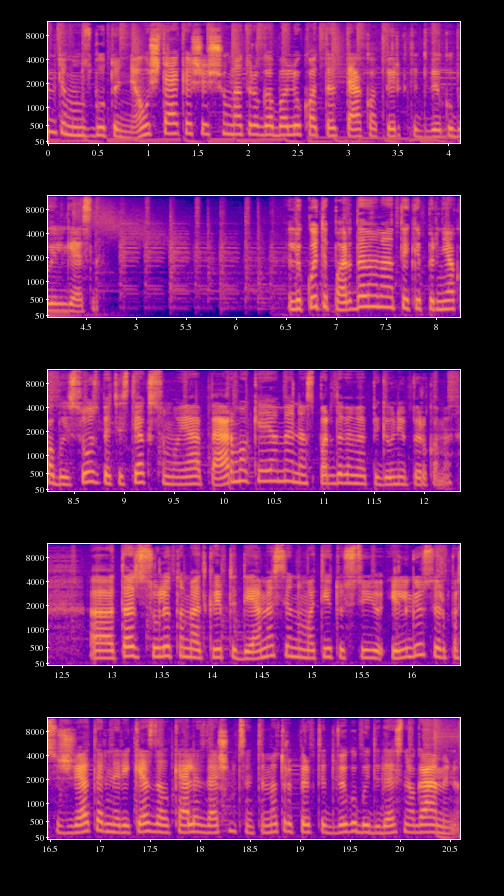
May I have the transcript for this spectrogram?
m, tai mums būtų neužtekę 6 m gabaliuko, tad teko pirkti dvigubai ilgesnę. Likutį pardavėme, tai kaip ir nieko baisaus, bet vis tiek sumoje permokėjome, nes pardavėme pigiau nei pirkome. Tad siūlytume atkreipti dėmesį numatytus sijų ilgius ir pasižiūrėti, ar nereikės dėl keliasdešimt centimetrų pirkti dvigubai didesnio gaminio.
